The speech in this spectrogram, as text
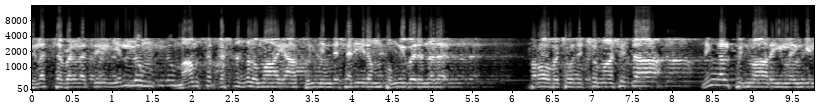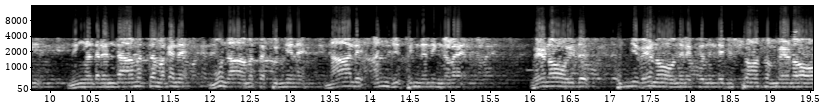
തിളച്ച വെള്ളത്തിൽ എല്ലും മാംസകഷ്ണങ്ങളുമായ ആ കുഞ്ഞിന്റെ ശരീരം പൊങ്ങി വരുന്നത്. ഫറോവ ചോദിച്ചു മാഷിച്ച നിങ്ങൾ പിന്മാറിയില്ലെങ്കിൽ നിങ്ങളുടെ രണ്ടാമത്തെ മകനെ മൂന്നാമത്തെ കുഞ്ഞിനെ നാല് അഞ്ച് പിന്നെ നിങ്ങളെ. വേണോ ഇത്? കുഞ്ഞ് വേണോ? നിനക്ക് നിന്റെ വിശ്വാസം വേണോ?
